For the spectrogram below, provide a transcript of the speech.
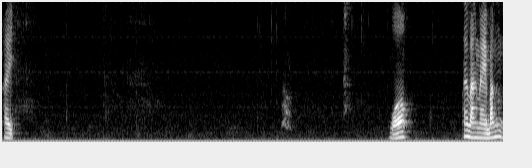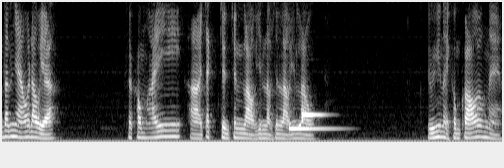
Hay, Ủa? Mấy bạn này bắn đánh nhau ở đâu vậy? Sao không thấy à, chắc trên trên lầu trên lầu trên lầu trên lầu. Dưới này không có luôn nè.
